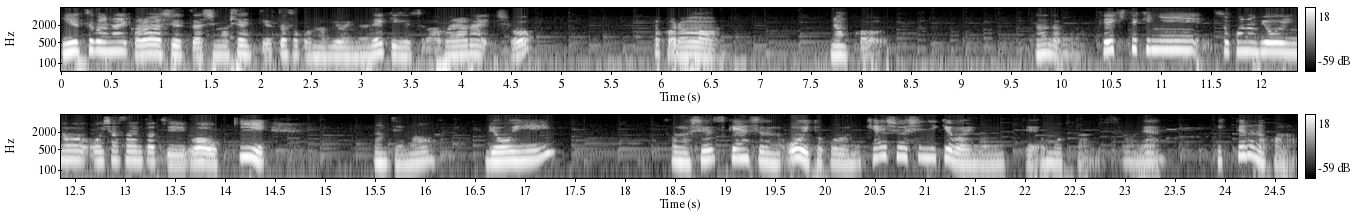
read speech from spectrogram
技術がないから手術はしませんって言うと、そこの病院のね、技術が上がらないでしょ？だから、なんか、なんだろうな。定期的にそこの病院のお医者さんたちは大きい、なんていうの？病院？その手術件数の多いところに研修しに行けばいいのにって思ったんですよね。行ってるのかな？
